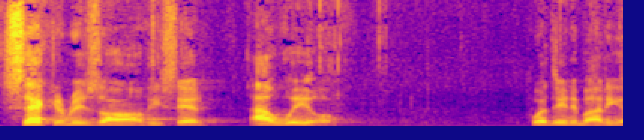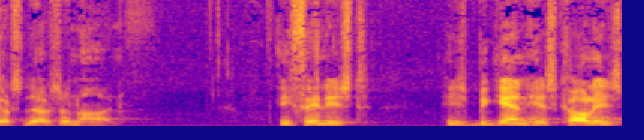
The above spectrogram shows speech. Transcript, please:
Second resolve, he said, I will, whether anybody else does or not. He finished, he began his college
